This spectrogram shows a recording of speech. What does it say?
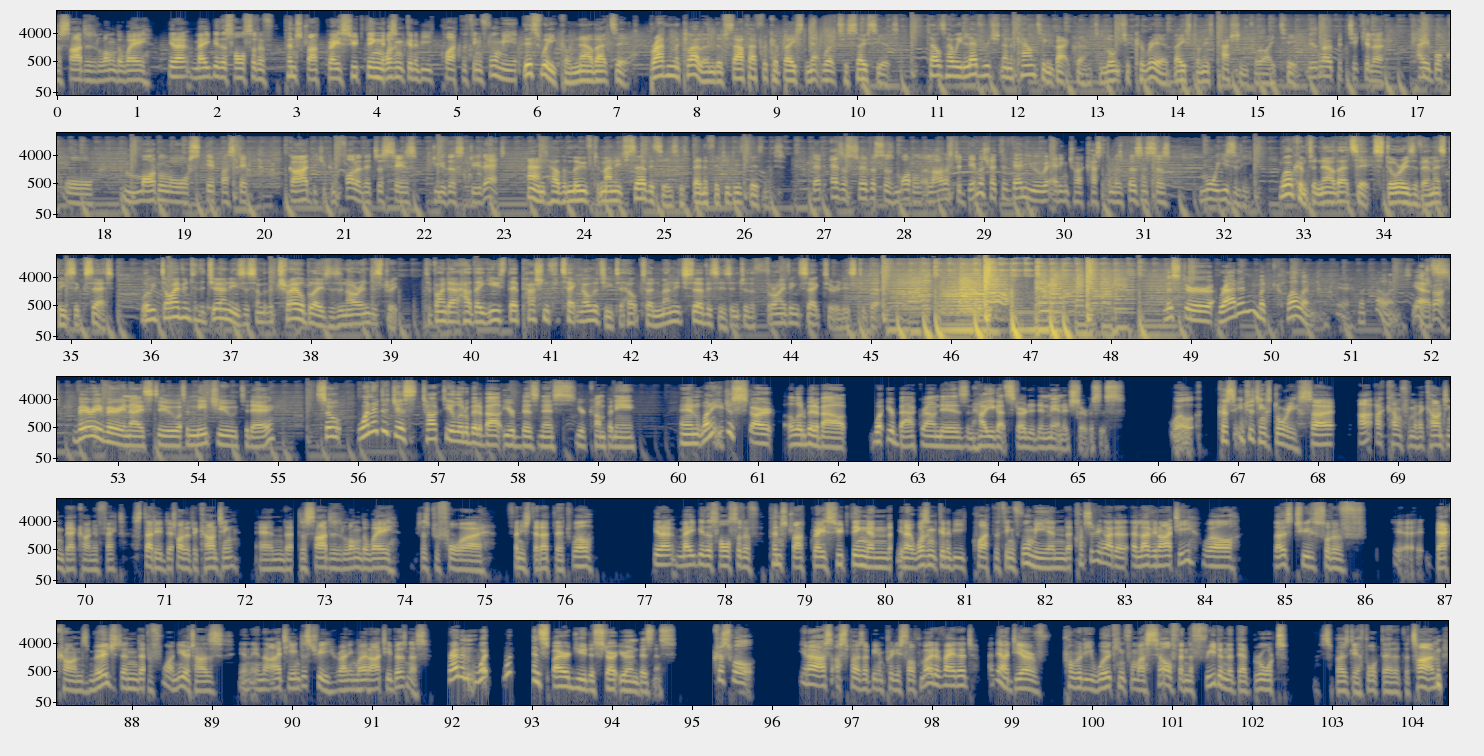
Decided along the way you know, maybe this whole sort of pinstripe grey suit thing wasn't going to be quite the thing for me. This week on Now That's It, Braddon McCleland of South Africa based Networks Associates tells how he leveraged an accounting background to launch a career based on his passion for IT. There's no particular playbook or model or step by step guide that you can follow that just says do this, do that. And how the move to managed services has benefited his business. That as a services model allowed us to demonstrate the value we were adding to our customers' businesses more easily. Welcome to Now That's It Stories of MSP Success, where we dive into the journeys of some of the trailblazers in our industry to find out how they used their passion for technology to help turn managed services into the thriving sector it is today. Mr. Braddon McClellan. Yeah. McCleland. Yes. right. Very, very nice to to meet you today. So, wanted to just talk to you a little bit about your business, your company, and why don't you just start a little bit about what your background is and how you got started in managed services? Well, Chris, interesting story. So I, I come from an accounting background. In fact, studied chartered accounting and uh, decided along the way, just before I finished that up, that well, you know, maybe this whole sort of pinstripe grey suit thing and, you know, wasn't going to be quite the thing for me. And considering I had a, a love in IT, well, those two sort of uh, backgrounds merged. And uh, before I knew it, I was in, in the IT industry running my own IT business. Braddon, what, what inspired you to start your own business? Chris, well, you know, I, I suppose I've been pretty self motivated. The idea of probably working for myself and the freedom that that brought, supposedly I thought that at the time,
